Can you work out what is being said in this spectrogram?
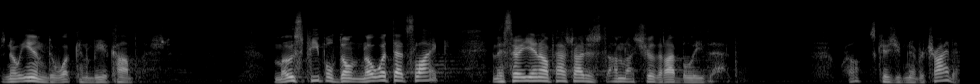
there's no end to what can be accomplished. Most people don't know what that's like. And they say, you know, Pastor, I just, I'm not sure that I believe that. Well, it's because you've never tried it.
